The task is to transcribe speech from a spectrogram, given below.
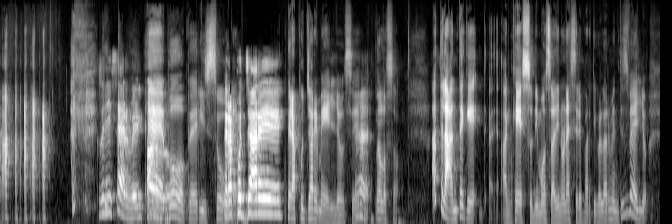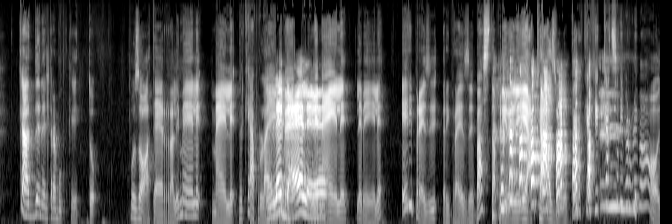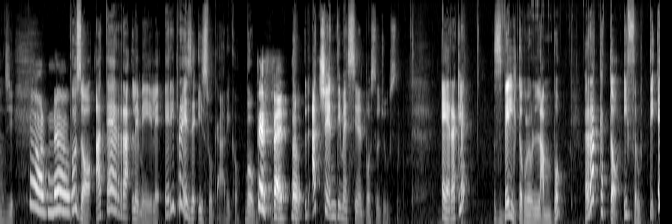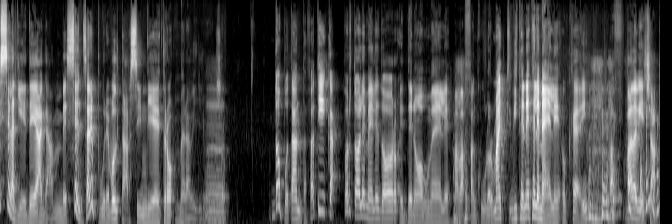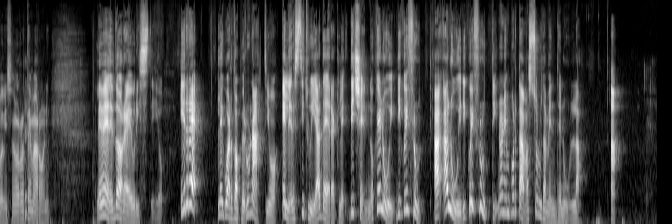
cosa gli serve il panno? Eh, boh, per il sole. per appoggiare... Per appoggiare meglio, sì. Eh. Non lo so. Atlante, che eh, anch'esso dimostra di non essere particolarmente sveglio, cadde nel trabocchetto. Posò a terra le mele, mele, perché apro la E? Le me- mele? Le mele, le mele. E riprese, riprese, basta aprire le E a caso, perché che cazzo di problema ho oggi? Oh no. Posò a terra le mele e riprese il suo carico. Boom. Perfetto. Accenti messi nel posto giusto. Eracle, svelto come un lampo, raccattò i frutti e se la diede a gambe senza neppure voltarsi indietro. Meraviglioso. Mm. Dopo tanta fatica portò le mele d'oro e de nuovo mele, ma vaffanculo, ormai vi tenete le mele, ok? Va- vada via ciappa, mi sono rotta i maroni. Le mele d'oro a Euristeo. Il re le guardò per un attimo e le restituì ad Eracle dicendo che lui di quei frutti, a, a lui di quei frutti non importava assolutamente nulla. Ah,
